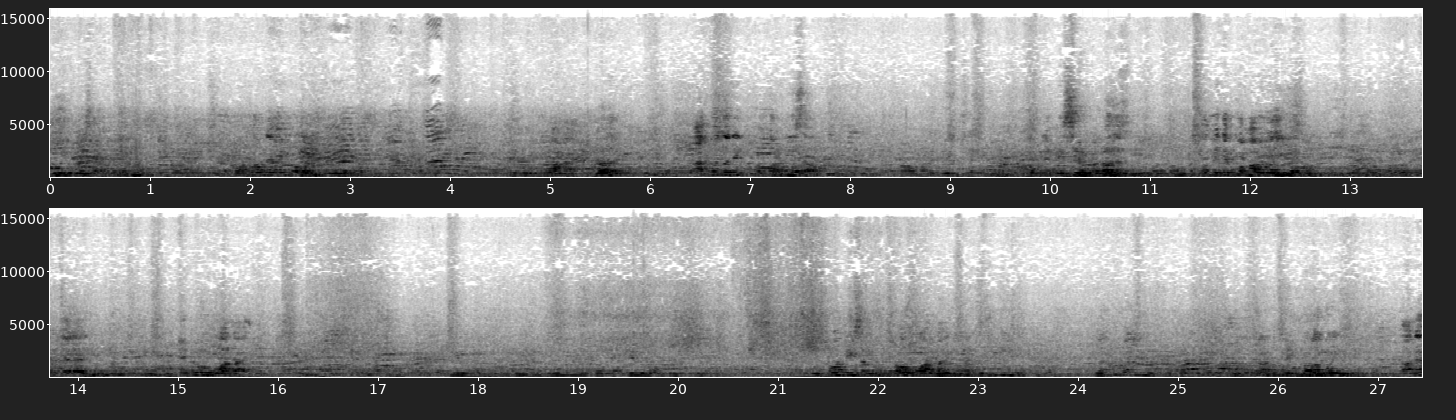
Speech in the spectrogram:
দুই কৰি চাব প্ৰথমতে আমি প্ৰথম কৰি লাগিব সেইটো হোৱা নাই আকৌ যদি প্ৰথম দি চাওঁ সেইপিনে বেছি হ'ব নহয় আকৌ আমি এতিয়া কমাব লাগিব এইটো হোৱা নাই ওঠৰ দি চালোঁ ওঠৰ হোৱা নাই তাৰমানে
